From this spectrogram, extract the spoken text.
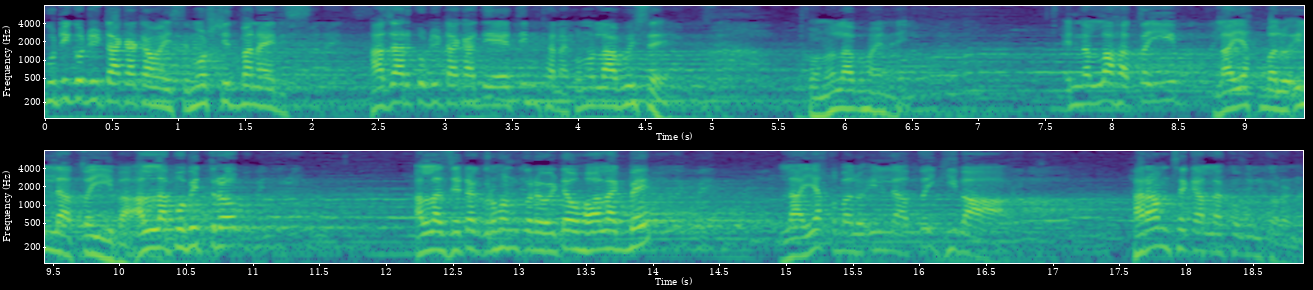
কোটি কোটি টাকা কামাইছে, মসজিদ বানাই দিছে। হাজার কোটি টাকা দিয়ে এতিমখানা, কোনো লাভ হইছে? কোনো লাভ হয় নাই। আল্লাহ পবিত্র। আল্লাহ যেটা গ্রহণ করে ওইটাও হওয়া লাগবে। হারাম থেকে আল্লাহ কবুল করে না।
